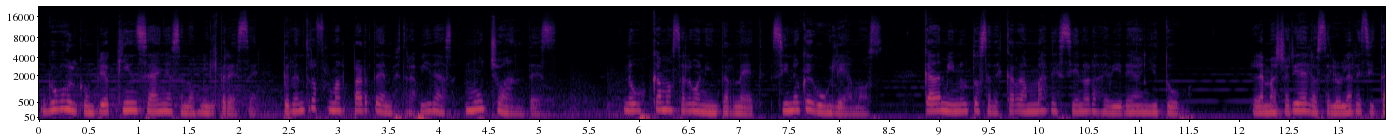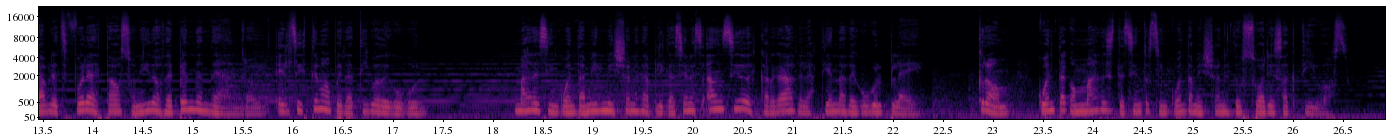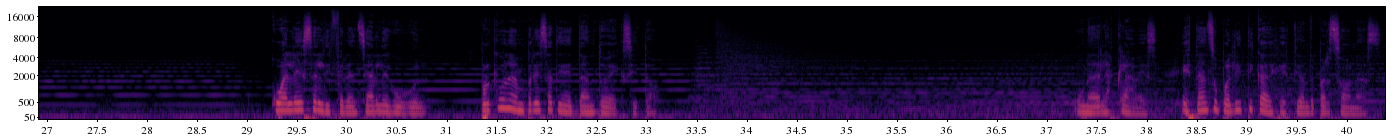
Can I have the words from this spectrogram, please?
Google cumplió 15 años en 2013, pero entró a formar parte de nuestras vidas mucho antes. No buscamos algo en Internet, sino que googleamos. Cada minuto se descargan más de 100 horas de video en YouTube. La mayoría de los celulares y tablets fuera de Estados Unidos dependen de Android, el sistema operativo de Google. Más de 50 mil millones de aplicaciones han sido descargadas de las tiendas de Google Play. Chrome cuenta con más de 750 millones de usuarios activos. ¿Cuál es el diferencial de Google? ¿Por qué una empresa tiene tanto éxito? Una de las claves está en su política de gestión de personas.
